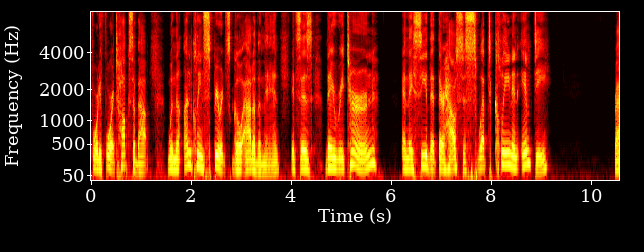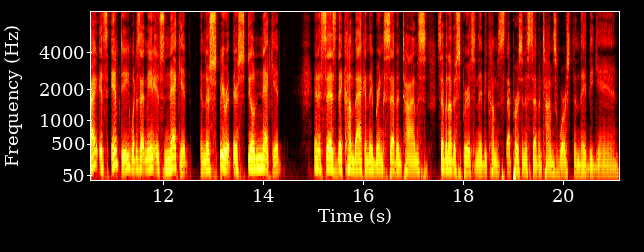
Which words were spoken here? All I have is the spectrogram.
44, it talks about when the unclean spirits go out of a man, it says they return and they see that their house is swept clean and empty. Right? It's empty. What does that mean? It's naked. In their spirit, they're still naked and it says they come back and they bring seven times seven other spirits and they become that person is seven times worse than they began.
